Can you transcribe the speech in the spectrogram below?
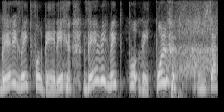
Very grateful, very, very grateful, grateful. Unsa?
